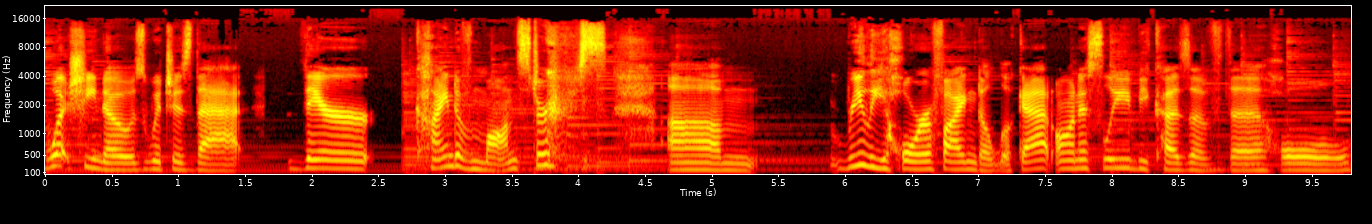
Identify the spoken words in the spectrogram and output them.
what she knows which is that they're kind of monsters um really horrifying to look at, honestly, because of the whole.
